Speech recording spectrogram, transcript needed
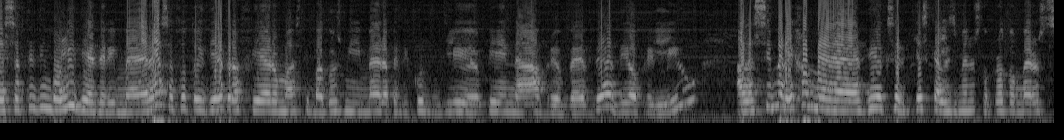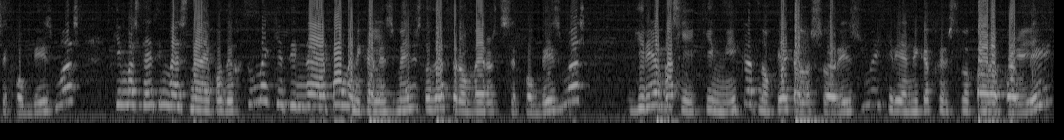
ε, σε αυτή την πολύ ιδιαίτερη ημέρα, σε αυτό το ιδιαίτερο αφιέρωμα στην Παγκόσμια ημέρα παιδικού βιβλίου, η οποία είναι αύριο βέβαια, 2 Απριλίου. Αλλά σήμερα είχαμε δύο εξαιρετικές καλεσμένες στο πρώτο μέρος της εκπομπής μας και είμαστε έτοιμες να υποδεχτούμε και την επόμενη καλεσμένη στο δεύτερο μέρος της εκπομπής μας, την κυρία Βασιλική Νίκα, την οποία καλωσορίζουμε. Κυρία Νίκα, ευχαριστούμε πάρα πολύ.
